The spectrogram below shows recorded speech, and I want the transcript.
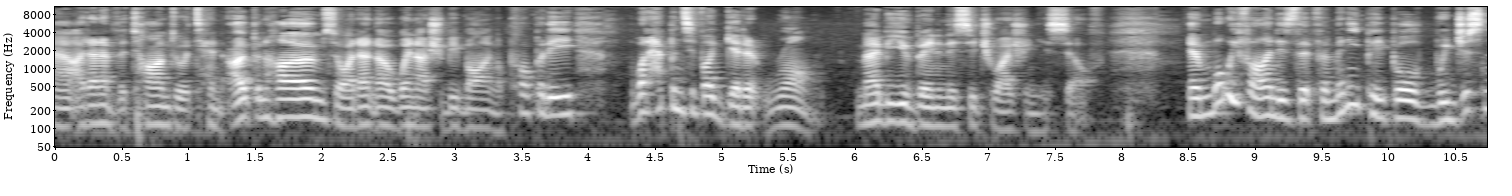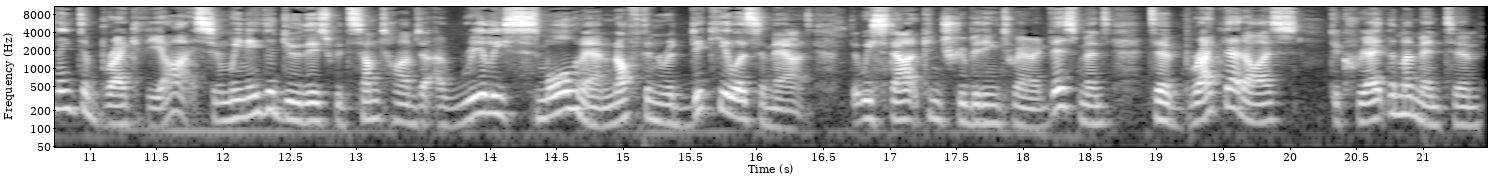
Uh, don't have the time to attend open homes, so I don't know when I should be buying a property. What happens if I get it wrong? Maybe you've been in this situation yourself. And what we find is that for many people, we just need to break the ice. And we need to do this with sometimes a really small amount, and often ridiculous amount, that we start contributing to our investments to break that ice, to create the momentum,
